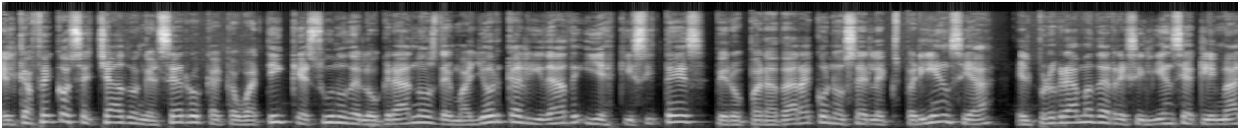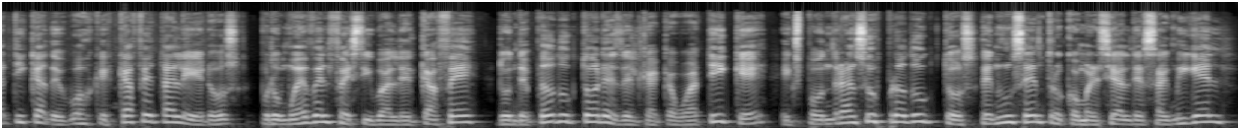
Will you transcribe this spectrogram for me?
El café cosechado en el Cerro Cacahuatique es uno de los granos de mayor calidad y exquisitez, pero para dar a conocer la experiencia, el programa de resiliencia climática de bosques cafetaleros promueve el Festival del Café, donde productores del Cacahuatique expondrán sus productos en un centro comercial de San Miguel.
